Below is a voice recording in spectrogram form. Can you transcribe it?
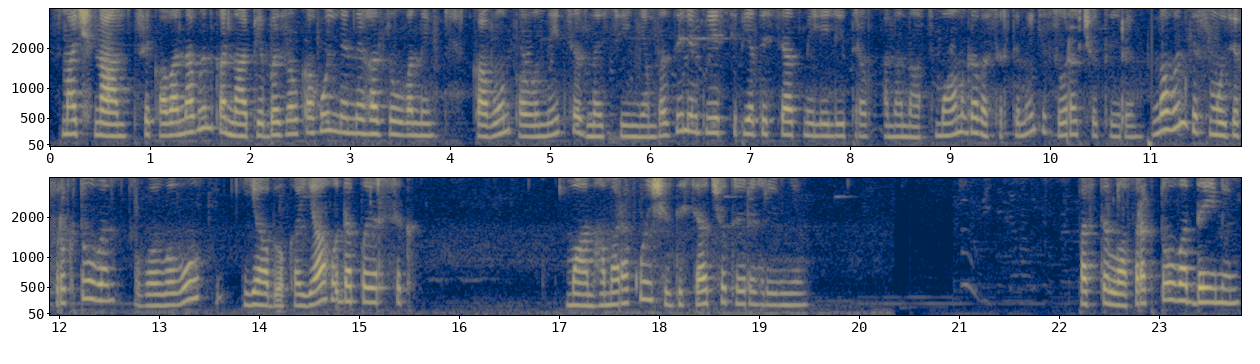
Смачна цікава новинка, напій безалкогольний негазований, кавун, полуниця з насінням, базилік 250 мл, ананас манго в асортименті 44 Новинки смузі фруктове, волово, яблука, ягода, персик, манго маракуя 64 гривні. Пастила фруктова Демі.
